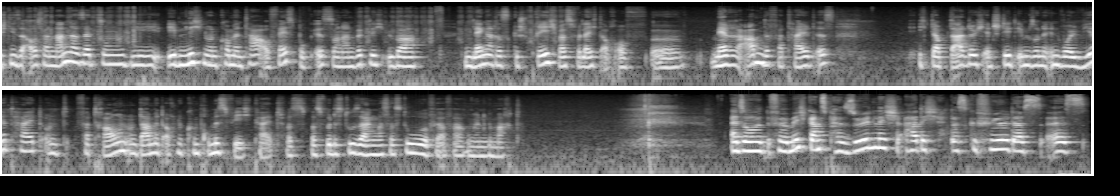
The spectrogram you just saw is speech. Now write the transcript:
durch diese Auseinandersetzung, die eben nicht nur ein Kommentar auf Facebook ist, sondern wirklich über ein längeres Gespräch, was vielleicht auch auf äh, mehrere Abende verteilt ist. Ich glaube, dadurch entsteht eben so eine Involviertheit und Vertrauen und damit auch eine Kompromissfähigkeit. Was, was würdest du sagen, was hast du für Erfahrungen gemacht? Also für mich ganz persönlich hatte ich das Gefühl, dass es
